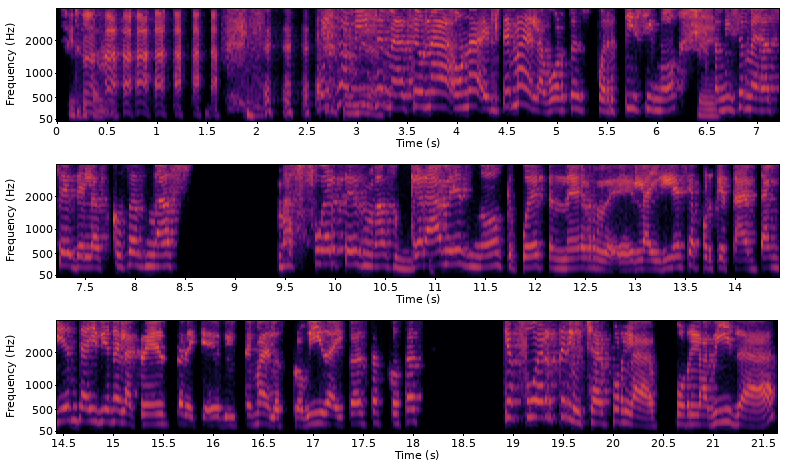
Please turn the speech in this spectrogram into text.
Sí, totalmente. Eso a mí se me hace una, una, el tema del aborto es fuertísimo. A mí se me hace de las cosas más, más fuertes, más graves, ¿no? Que puede tener eh, la iglesia, porque también de ahí viene la creencia de que el tema de los provida y todas estas cosas. Qué fuerte luchar por la, por la vida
